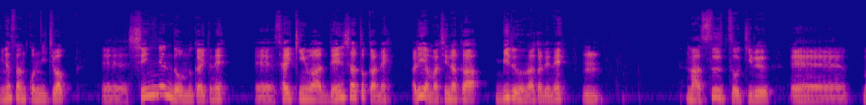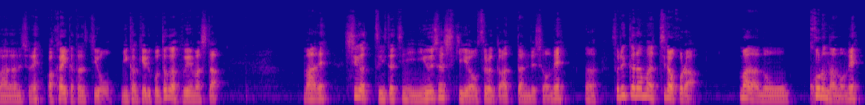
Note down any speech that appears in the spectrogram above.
皆さんこんにちは、えー新年度を迎えてね、えー最近は電車とかねあるいは街中ビルの中でねうん。まあスーツを着る、えーまあなんでしょうね。若い方たちを見かけることが増えました。まあね4月1日に入社式がおそらくあったんでしょうね。うん。それからまあちらほらまああのコロナのね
